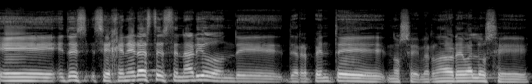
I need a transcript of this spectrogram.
Eh, entonces se genera este escenario donde de repente, no sé, Bernardo Arevalo se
